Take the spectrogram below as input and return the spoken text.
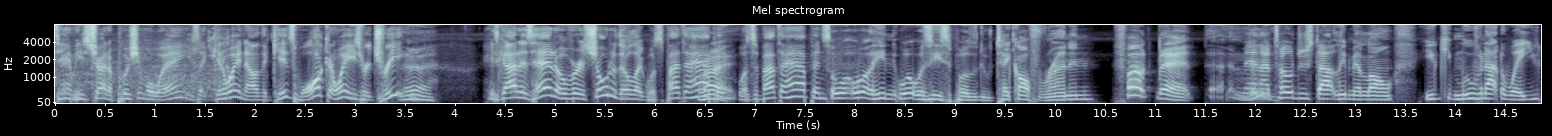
Damn, he's trying to push him away. He's like, get away now. The kid's walking away. He's retreating. Yeah. He's got his head over his shoulder though. Like, what's about to happen? Right. What's about to happen? So what, what he what was he supposed to do? Take off running? Fuck that, Uh, man! I told you stop, leave me alone. You keep moving out the way. You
